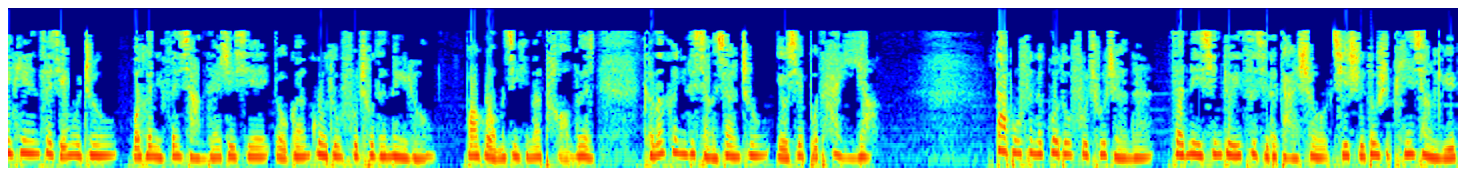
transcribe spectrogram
今天在节目中，我和你分享的这些有关过度付出的内容，包括我们进行的讨论，可能和你的想象中有些不太一样。大部分的过度付出者呢，在内心对于自己的感受，其实都是偏向于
